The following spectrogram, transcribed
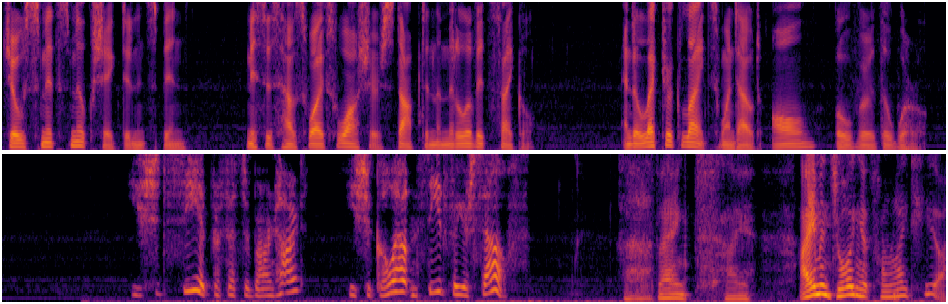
Joe Smith's milkshake didn't spin. Mrs. Housewife's washer stopped in the middle of its cycle. And electric lights went out all over the world. You should see it, Professor Barnhart. You should go out and see it for yourself. Uh, thanks. I, I am enjoying it from right here.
